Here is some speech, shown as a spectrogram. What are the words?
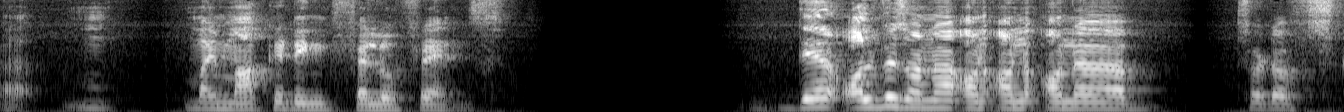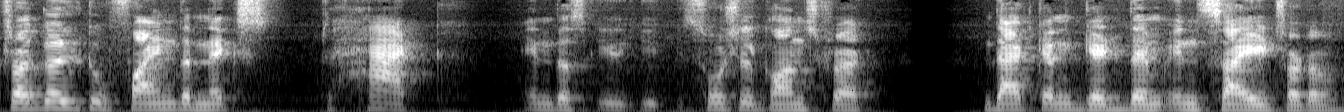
uh, my marketing fellow friends, they're always on a on, on on a sort of struggle to find the next hack in the social construct that can get them inside sort of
